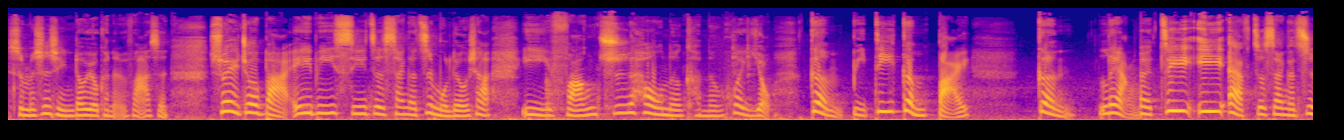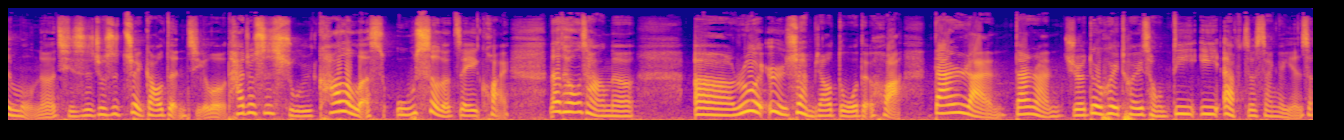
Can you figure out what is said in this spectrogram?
什么事情都有可能发生，所以就把 A、B、C 这三个字母留下，以防之后呢可能会有更比 D 更白、更亮。那 D、E、F 这三个字母呢，其实就是最高等级了，它就是属于 colorless 无色的这一块。那通常呢，呃，如果预算比较多的话，当然，当然绝对会推崇 D、E、F 这三个颜色。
